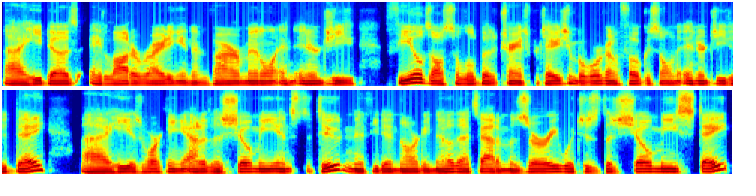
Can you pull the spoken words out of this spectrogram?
Uh, he does a lot of writing in environmental and energy fields, also a little bit of transportation, but we're going to focus on energy today. Uh, he is working out of the Show Me Institute. And if you didn't already know, that's out of Missouri, which is the Show Me state.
